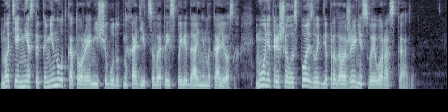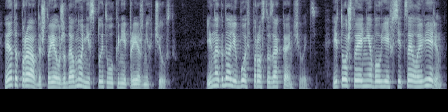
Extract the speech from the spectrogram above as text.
но те несколько минут, которые они еще будут находиться в этой исповедальне на колесах, Монет решил использовать для продолжения своего рассказа. Это правда, что я уже давно не испытывал к ней прежних чувств. Иногда любовь просто заканчивается. И то, что я не был ей всецело верен,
